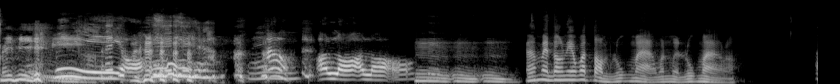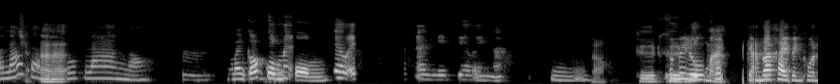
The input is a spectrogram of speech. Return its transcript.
ไม่มีไม่มีเหรอไม่อ้าวอ๋อเหรออ๋อเหรอโออืเคมอืมอืมแล้วทำไมต้องเรียกว่าต่อมลูกหมากมันเหมือนลูกหมากเหรอมันน่าจะอ่ามีรูปร่างเนาะมันก็กลมเดียวเองอันนิดเดียวเองนะๆอืมคือคืก็อไม่ลูรู้กหมากกันว่าใครเป็นคน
